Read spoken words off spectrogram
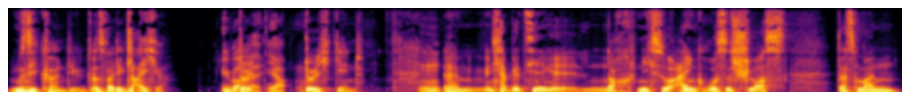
Musik hören. Die, das war die gleiche Überall, Durch- ja. durchgehend. Mhm. Ähm, ich habe jetzt hier noch nicht so ein großes Schloss, dass man,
